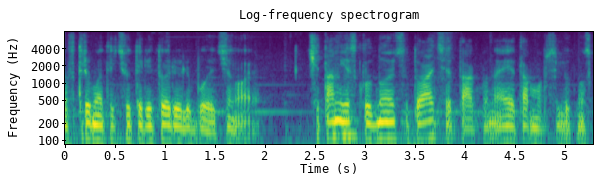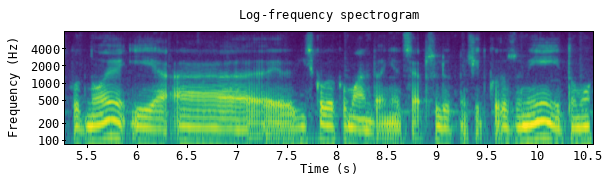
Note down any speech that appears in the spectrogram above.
втримати цю територію любою ціною. Чи там є складною ситуація? Так, вона є там абсолютно складною, і е, військове командування це абсолютно чітко розуміє. І тому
